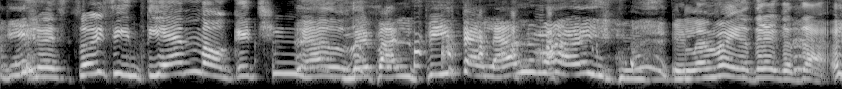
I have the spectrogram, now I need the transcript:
aquí. Lo estoy sintiendo, qué chingados. Me palpita el alma. y- El alma y otra cosa.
